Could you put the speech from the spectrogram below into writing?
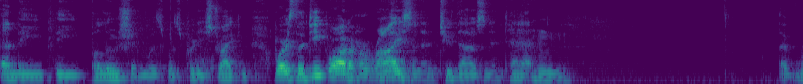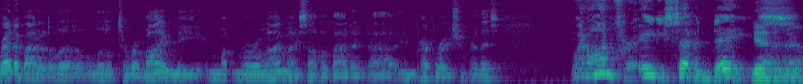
and the the pollution was was pretty striking. Whereas the Deepwater Horizon in 2010, I read about it a little, a little to remind me m- remind myself about it uh, in preparation for this. Went on for 87 days. Yeah, yeah.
